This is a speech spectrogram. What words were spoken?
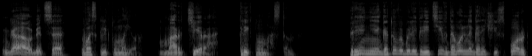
«Гаубица!» — воскликнул майор. «Мортира!» — крикнул Мастон. Прения готовы были перейти в довольно горячий спор,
